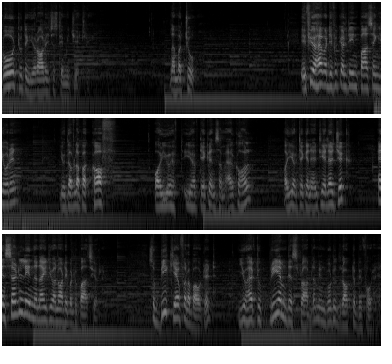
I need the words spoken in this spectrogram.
go to the urologist immediately. Number two, if you have a difficulty in passing urine, you develop a cough, or you have, you have taken some alcohol, or you have taken anti-allergic, and suddenly in the night you are not able to pass urine. So be careful about it. You have to preempt this problem and go to the doctor beforehand.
